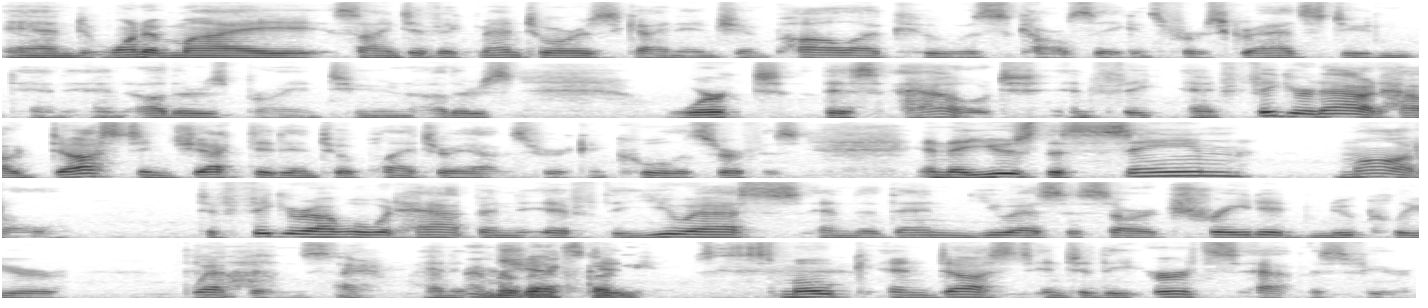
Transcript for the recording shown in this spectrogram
And one of my scientific mentors, a guy named Jim Pollack, who was Carl Sagan's first grad student, and, and others, Brian Toon, others, worked this out and, and figured out how dust injected into a planetary atmosphere can cool the surface. And they used the same model to figure out what would happen if the US and the then USSR traded nuclear weapons I, I and injected smoke and dust into the Earth's atmosphere,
